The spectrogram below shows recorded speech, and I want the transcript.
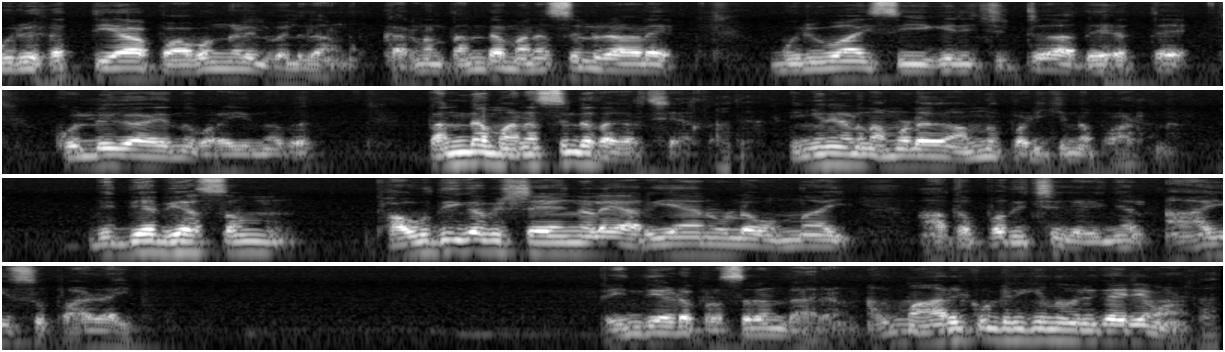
ഗുരുഹത്യ പാപങ്ങളിൽ വലുതാണ്. കാരണം തന്റെ മനസ്സിൽ ഒരാളെ ഗുരുവായി സ്വീകരിച്ചിട്ട് അദ്ദേഹത്തെ കൊല്ലുക എന്ന് പറയുന്നത് തന്റെ മനസ്സിന്റെ തകർച്ചയാണ്. ഇങ്ങനെയാണ് നമ്മൾ അന്ന് പഠിക്കുന്ന പാഠങ്ങൾ വിദ്യാഭ്യാസം ഭൗതിക വിഷയങ്ങളെ അറിയാനുള്ള ഒന്നായി അധപ്പതിച്ചു കഴിഞ്ഞാൽ ആയുസ് പാഴായി പോകും. ഇന്ത്യയുടെ പ്രസിഡന്റ് ആരാണ്? അത് മാറിക്കൊണ്ടിരിക്കുന്ന ഒരു കാര്യമാണ്.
